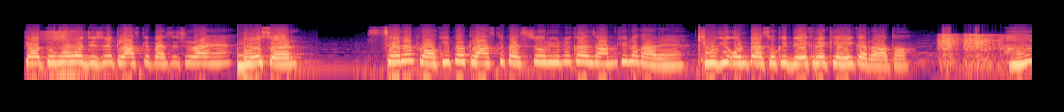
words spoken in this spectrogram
क्या तुम हो जिसने क्लास के पैसे चुराए हैं? नो सर सर आप रॉकी पर क्लास के पैसे चोरी होने का इल्ज़ाम क्यों लगा रहे हैं? क्योंकि उन पैसों की देख रेख यही कर रहा था। हाँ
